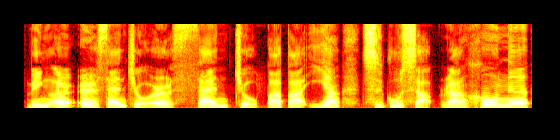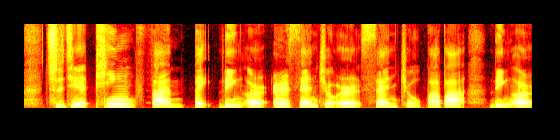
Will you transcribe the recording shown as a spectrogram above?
零二二三九二三九八八，一样持股少，然后呢，直接拼翻倍，零二二三九二三。九八八零二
